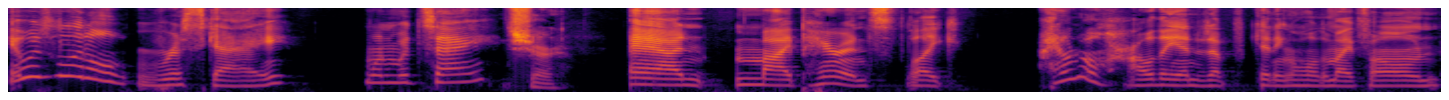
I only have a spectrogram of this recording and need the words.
it was a little risque, one would say. Sure. And my parents, like, I don't know how they ended up getting a hold of my phone.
